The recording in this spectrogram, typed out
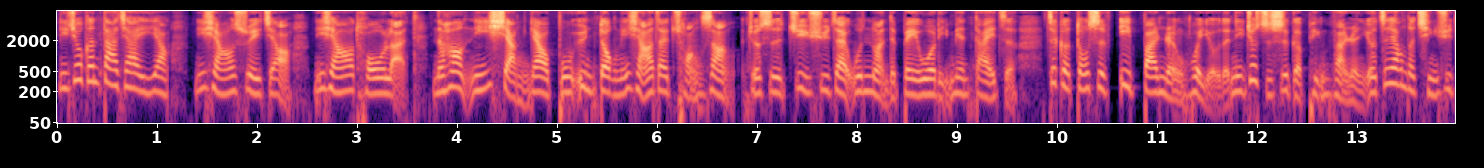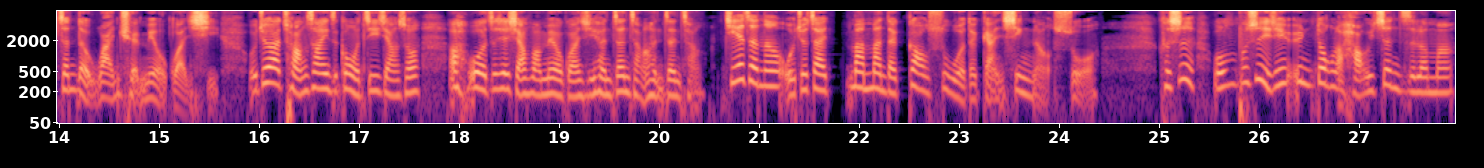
你就跟大家一样，你想要睡觉，你想要偷懒，然后你想要不运动，你想要在床上就是继续在温暖的被窝里面待着，这个都是一般人会有的。你就只是个平凡人，有这样的情绪，真的完全没有关系。我就在床上一直跟我自己讲说啊，我有这些想法没有关系。很正常，很正常。接着呢，我就在慢慢的告诉我的感性脑说：“可是我们不是已经运动了好一阵子了吗？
